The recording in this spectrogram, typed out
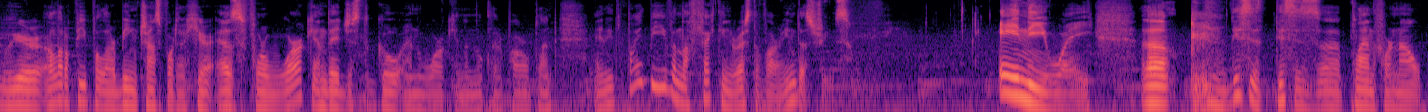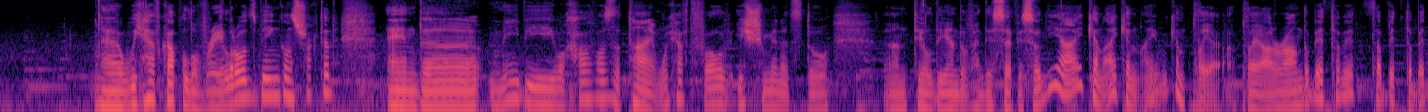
We're, a lot of people are being transported here as for work and they just go and work in the nuclear power plant. And it might be even affecting rest of our industries anyway uh, this is this is uh, planned for now uh, we have a couple of railroads being constructed and uh, maybe well, how was the time? We have 12-ish minutes to until the end of this episode. Yeah I can I can I, we can play uh, play around a bit a bit a bit a bit.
